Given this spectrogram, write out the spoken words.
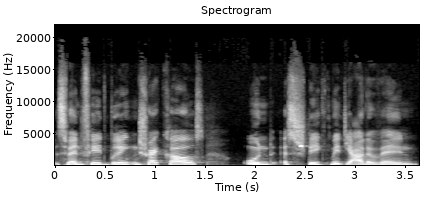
Sven Feth bringt einen Track raus und es schlägt mediale Wellen.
